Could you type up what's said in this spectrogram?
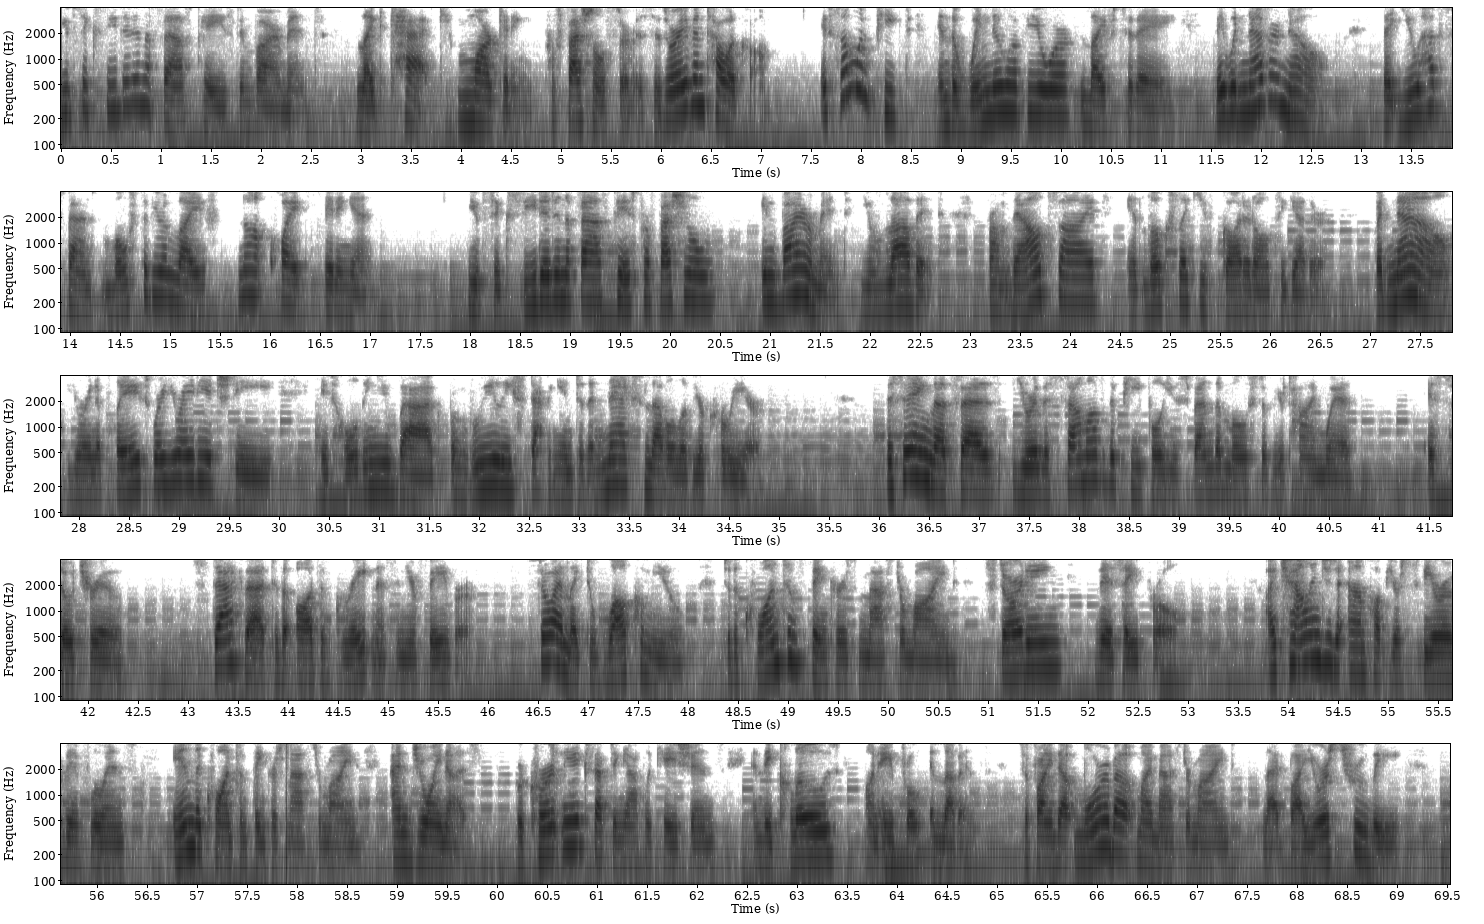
You've succeeded in a fast paced environment like tech, marketing, professional services, or even telecom. If someone peeked in the window of your life today, they would never know that you have spent most of your life not quite fitting in. You've succeeded in a fast paced professional environment. You love it. From the outside, it looks like you've got it all together. But now you're in a place where your ADHD is holding you back from really stepping into the next level of your career. The saying that says you're the sum of the people you spend the most of your time with is so true. Stack that to the odds of greatness in your favor. So I'd like to welcome you to the Quantum Thinkers Mastermind starting this April. I challenge you to amp up your sphere of influence in the Quantum Thinkers Mastermind and join us. We're currently accepting applications and they close on April 11th. To find out more about my mastermind, led by yours truly,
